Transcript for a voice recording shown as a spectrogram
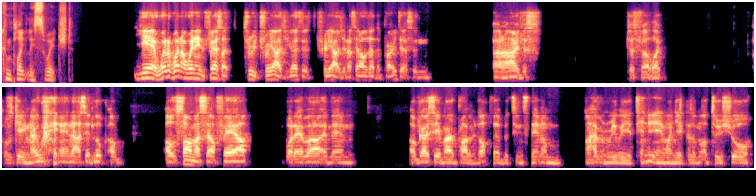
completely switched. Yeah, when when I went in first, like through triage, you go through triage, and I said I was at the protest, and I don't know, just just felt like I was getting nowhere, and I said, look, I'll I'll sign myself out, whatever, and then I'll go see my own private doctor. But since then, I'm I haven't really attended anyone yet because I'm not too sure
